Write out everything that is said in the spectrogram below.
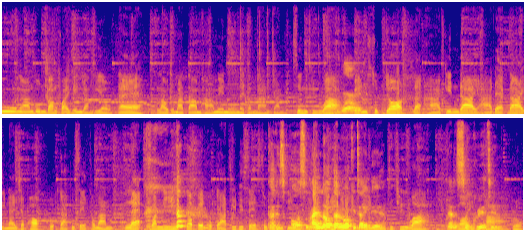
ดูงานบุญบ้างไฟเพียงอย่างเดียว แต่เราจะมาตามหาเมนูในตำนานกัน ซึ่งถือว่าว้าวเป็นสุดยอดและหากินได้หาแดกได้ในเฉพาะโอกาสพิเศษเท่านั้น และวันนี้ก็เป็นโอกาสที่พิเศษสุด That จ is ริง awesome. ๆ I love that rocket เมนู idea. ที่ชื่อว่า That is ก้อ so ย creative. พาโปร่ง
